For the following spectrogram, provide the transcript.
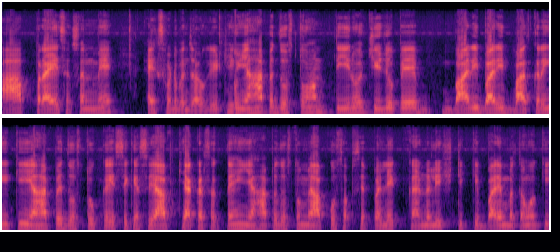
आप प्राइस सेक्शन में एक्सपर्ट बन जाओगे, ठीक? तो यहाँ पे दोस्तों हम तीनों चीज़ों पे बारी बारी बात करेंगे कि यहाँ पे दोस्तों कैसे कैसे आप क्या कर सकते हैं। यहाँ पे दोस्तों मैं आपको सबसे पहले कैंडलिस्टिक के बारे में बताऊँगा कि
